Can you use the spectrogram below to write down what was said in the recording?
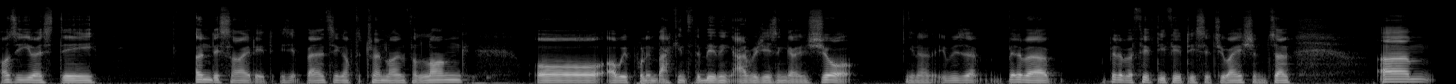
Aussie USD undecided. Is it bouncing off the trend line for long or are we pulling back into the moving averages and going short? You know, it was a bit of a, bit of a 50-50 situation. So, um,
